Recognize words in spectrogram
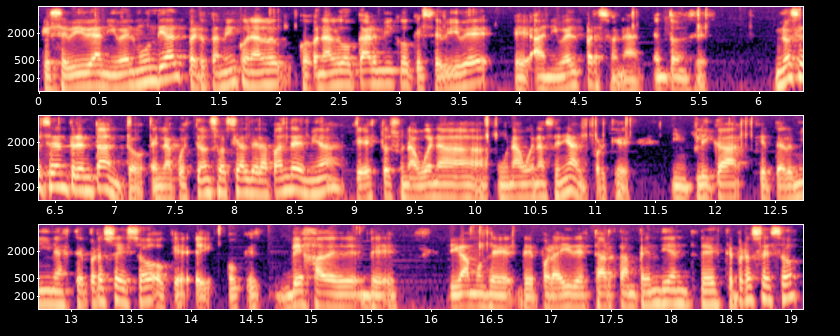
que se vive a nivel mundial, pero también con algo, con algo kármico que se vive eh, a nivel personal. Entonces, no se centren tanto en la cuestión social de la pandemia, que esto es una buena, una buena señal, porque implica que termina este proceso o que, eh, o que deja de, digamos, de, por ahí de estar tan pendiente de este proceso.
